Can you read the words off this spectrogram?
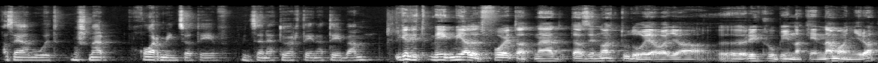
az elmúlt, most már 35 év zene történetében. Igen, itt még mielőtt folytatnád, te azért nagy tudója vagy a Rick Rubinnak, én nem annyira.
